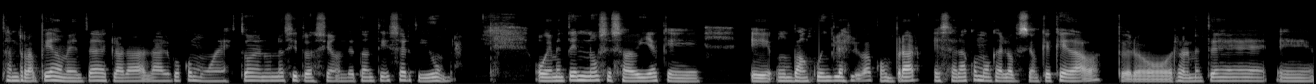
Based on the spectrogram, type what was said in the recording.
tan rápidamente a declarar algo como esto en una situación de tanta incertidumbre? Obviamente no se sabía que eh, un banco inglés lo iba a comprar, esa era como que la opción que quedaba, pero realmente eh,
